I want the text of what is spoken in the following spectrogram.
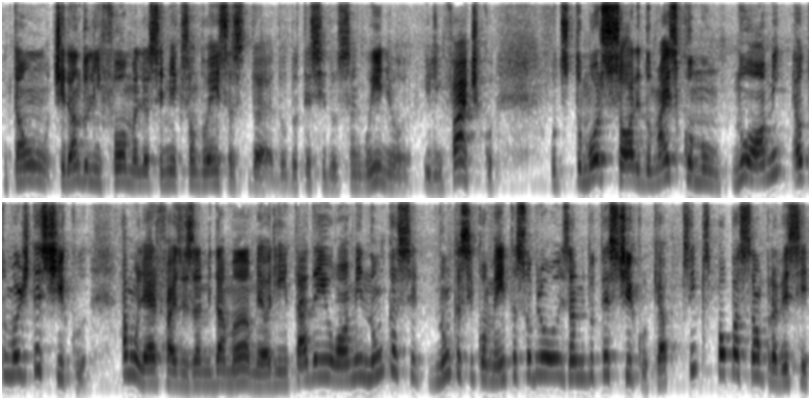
Então, tirando o linfoma, leucemia, que são doenças da, do, do, tecido sanguíneo e linfático, o tumor sólido mais comum no homem é o tumor de testículo. A mulher faz o exame da mama, é orientada, e o homem nunca se, nunca se comenta sobre o exame do testículo, que é a simples palpação para ver se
